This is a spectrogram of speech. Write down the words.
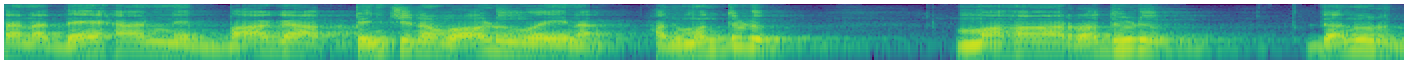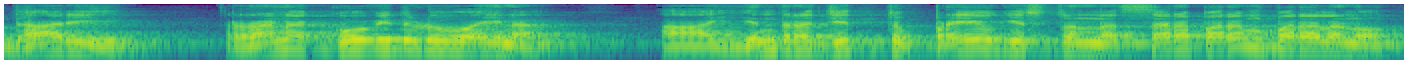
తన దేహాన్ని బాగా పెంచినవాడు అయిన హనుమంతుడు మహారథుడు ధనుర్ధారి రణ కోవిదుడు అయిన ఆ ఇంద్రజిత్తు ప్రయోగిస్తున్న శరపరంపరలను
